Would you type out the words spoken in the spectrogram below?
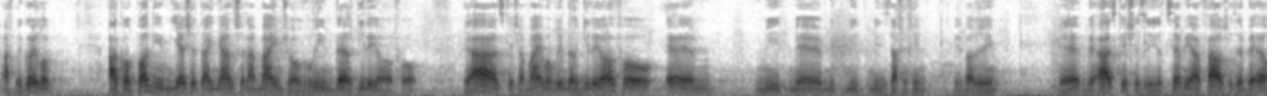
אך בגוירול. על כל פונים יש את העניין של המים שעוברים דרך גידי האופר, ואז כשהמים עוברים דרך גידי האופר, הם מזדחכים, מתבררים. כן? ואז כשזה יוצא מהעפר, שזה באר,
